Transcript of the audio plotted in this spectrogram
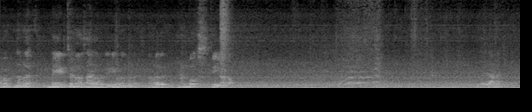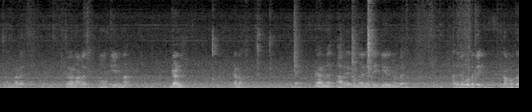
അപ്പം നമ്മൾ മേടിച്ചോണ്ട് വന്ന സാധനം നമ്മൾ വീട്ടിൽ കൊണ്ടുവന്നിട്ടുണ്ട്. നമ്മളത് അൺബോക്സ് ചെയ്യുക കേട്ടോ. ഇതാണ് നമ്മൾ ഇത്ര നാൾ നോക്കിയിരുന്ന ഗൺ കണ്ടോ? കണ്ണ് അവരെ കൊണ്ട് തന്നെ സെറ്റ് ചെയ്തിട്ടുണ്ട്. അതിന്റെ കൂട്ടത്തിൽ നമുക്ക്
